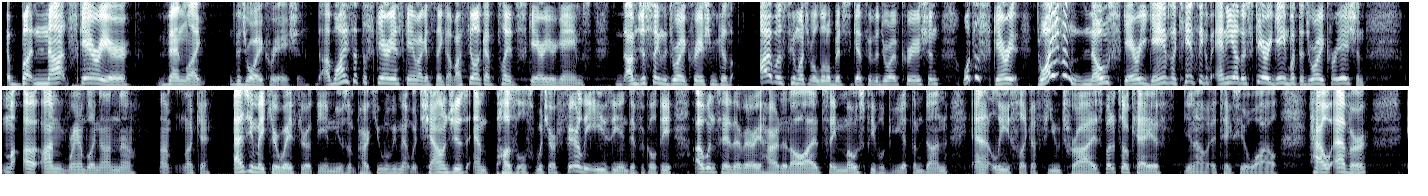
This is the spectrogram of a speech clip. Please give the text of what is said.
but not scarier than like the joy of creation. Uh, why is that the scariest game I can think of? I feel like I've played scarier games. I'm just saying the joy of creation because I was too much of a little bitch to get through the joy of creation. What's a scary? Do I even know scary games? I can't think of any other scary game but the joy of creation. uh, I'm rambling on now. Um, okay. As you make your way throughout the amusement park, you will be met with challenges and puzzles, which are fairly easy in difficulty. I wouldn't say they're very hard at all. I'd say most people can get them done in at least like a few tries, but it's okay if, you know, it takes you a while. However,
